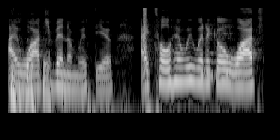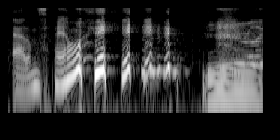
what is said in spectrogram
I watched Venom with you. I told him we went to go watch Addams Family. Yeah.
